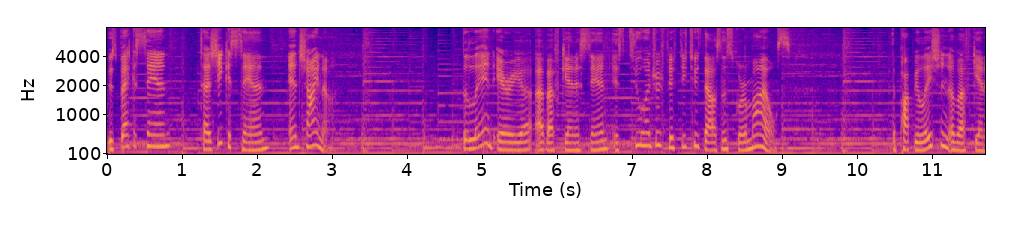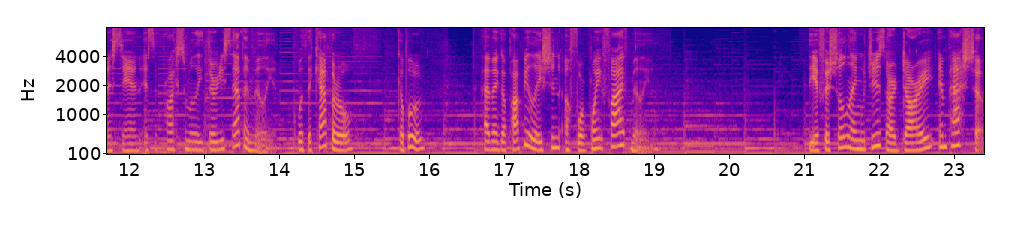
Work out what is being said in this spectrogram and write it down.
Uzbekistan, Tajikistan, and China. The land area of Afghanistan is 252,000 square miles. The population of Afghanistan is approximately 37 million, with the capital, Kabul, having a population of 4.5 million. The official languages are Dari and Pashto,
